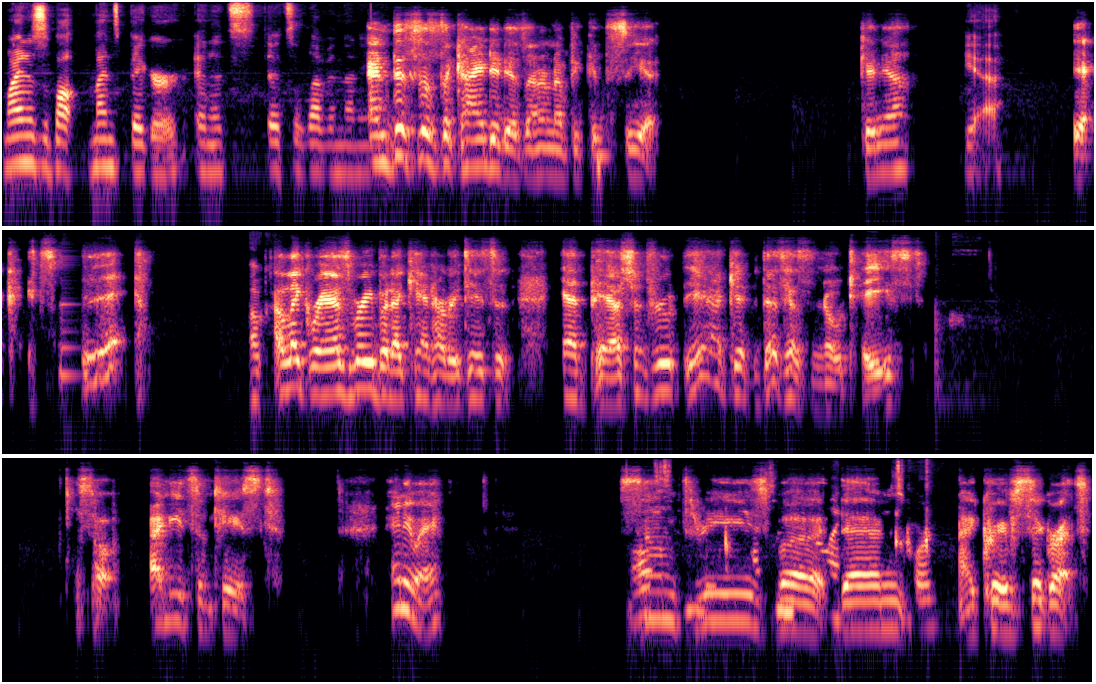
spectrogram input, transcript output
Mine is about mine's bigger and it's it's eleven ninety nine. and this is the kind it is. I don't know if you can see it. Can ya? Yeah. Ick. It's. Ick. Okay. I like raspberry, but I can't hardly taste it. And passion fruit, yeah, I can That has no taste. So I need some taste. Anyway, some threes, it's in the but then I crave cigarettes.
